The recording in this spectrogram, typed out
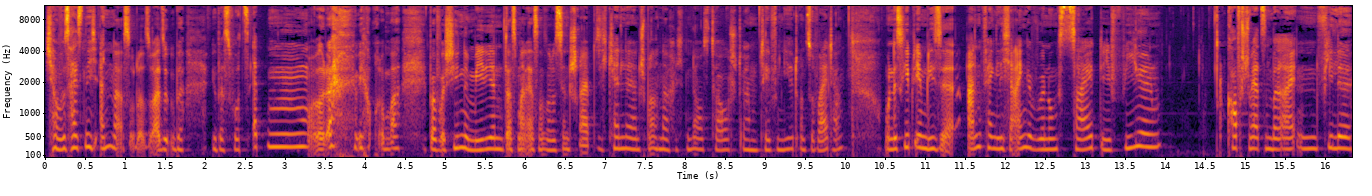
Ich hoffe, es heißt nicht anders oder so. Also über übers WhatsAppen oder wie auch immer, über verschiedene Medien, dass man erstmal so ein bisschen schreibt, sich kennenlernt, Sprachnachrichten austauscht, ähm, telefoniert und so weiter. Und es gibt eben diese anfängliche Eingewöhnungszeit, die vielen Kopfschmerzen bereiten, viele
